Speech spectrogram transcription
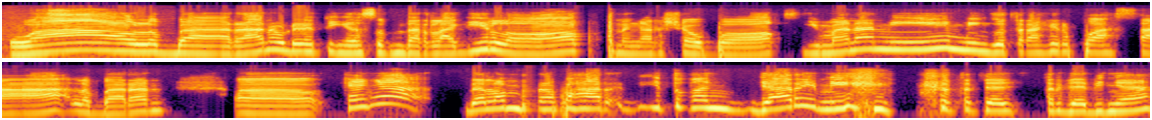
Wow, Lebaran udah tinggal sebentar lagi loh, pendengar Showbox. Gimana nih minggu terakhir puasa, Lebaran? Uh, kayaknya dalam beberapa hari itu kan jari nih terjadinya.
